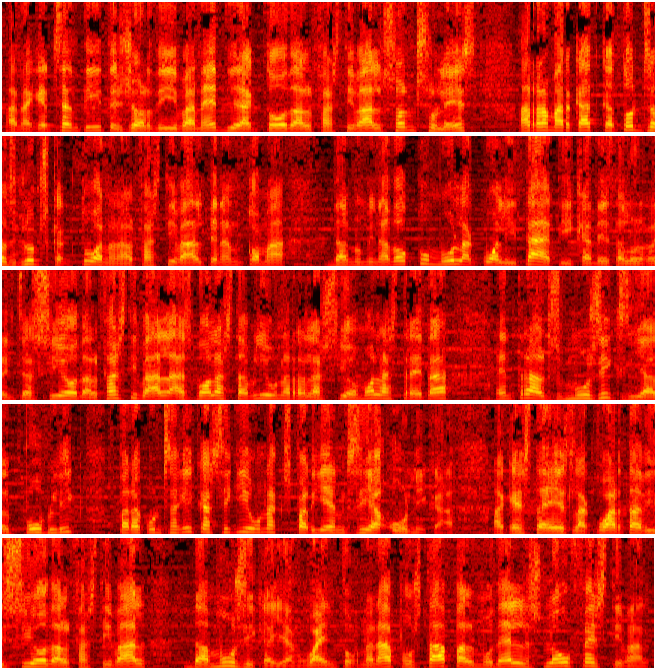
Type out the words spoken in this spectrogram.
En aquest sentit, Jordi Ivanet, director del festival Son Solers, ha remarcat que tots els grups que actuen en el festival tenen com a denominador comú la qualitat i que des de l'organització del festival es vol establir una relació molt estreta entre els músics i el públic per aconseguir que sigui una experiència única. Aquesta és la quarta edició del Festival de Música i enguany tornarà a apostar pel model Slow Festival,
